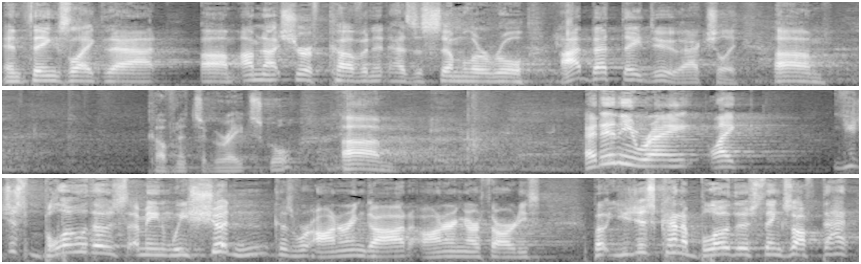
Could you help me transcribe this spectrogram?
and things like that. Um, I'm not sure if Covenant has a similar rule. I bet they do, actually. Um, Covenant's a great school. Um, at any rate, like you just blow those. I mean, we shouldn't because we're honoring God, honoring our authorities, but you just kind of blow those things off. That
